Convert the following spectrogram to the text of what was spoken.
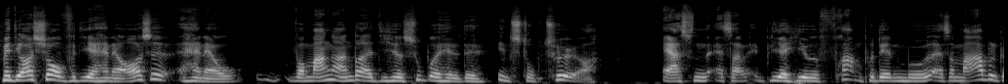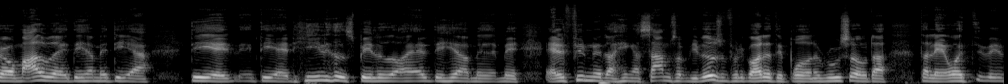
Men det er også sjovt, fordi han er også, han er jo, hvor mange andre af de her superhelte instruktører er sådan, altså bliver hævet frem på den måde. Altså Marvel gør jo meget ud af det her med, det er, det er, det er et helhedsbillede, og alt det her med, med alle filmene, der hænger sammen. Så vi ved jo selvfølgelig godt, at det er brødrene Russo, der, der laver de,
